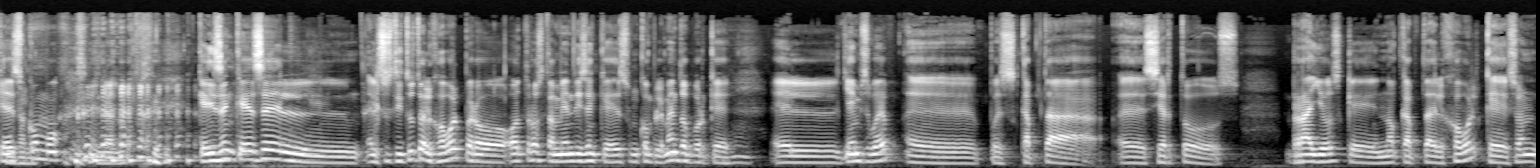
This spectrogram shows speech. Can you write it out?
Que es como que dicen que es el, el sustituto del Hubble, pero otros también dicen que es un complemento porque el James Webb eh, pues capta eh, ciertos rayos que no capta el Hubble, que son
